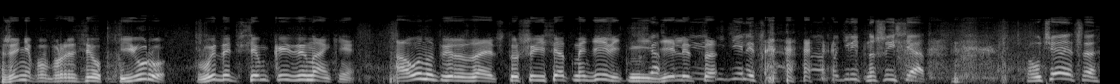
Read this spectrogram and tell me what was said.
Женя попросил Юру выдать всем казинаки. А он утверждает, что 60 на 9 не 60 делится. Не делится. Надо поделить на 60. Получается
